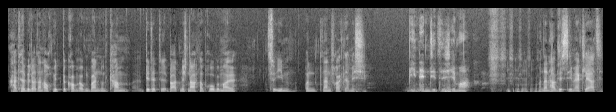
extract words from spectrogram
hat Herr Biller dann auch mitbekommen irgendwann und kam, bittete, bat mich nach einer Probe mal zu ihm und dann fragte er mich, wie nennen die dich immer? Und dann habe ich es ihm erklärt,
